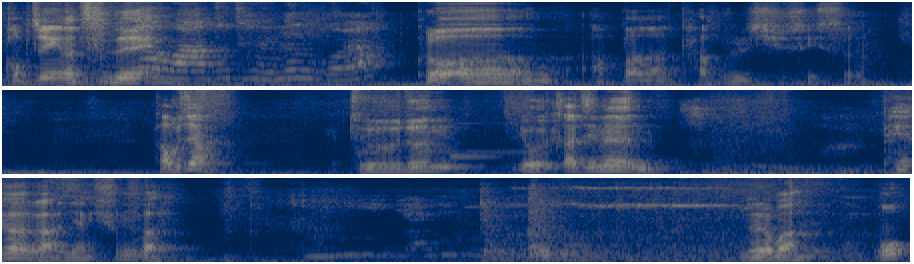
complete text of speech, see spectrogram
겁쟁이 같은데 내가 와도 되는 거야? 그럼 아빠가 다 물리칠 수 있어 가보자 두둔 여기까지는 폐가가 아니야 흉가 내려봐 어?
